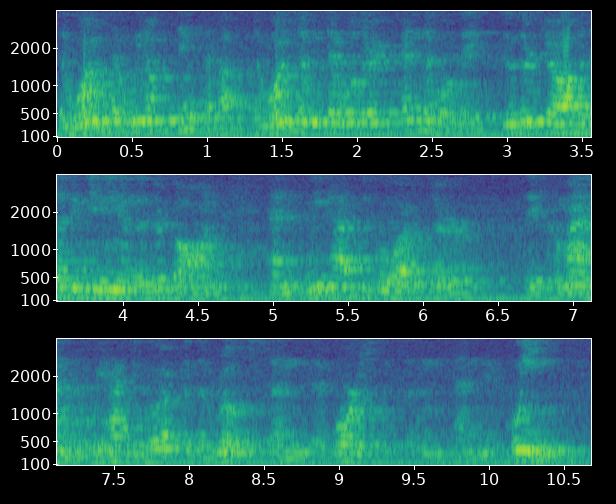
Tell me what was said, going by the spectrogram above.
The ones that we don't think about, the ones that we say, well, they're expendable. They do their job at the beginning and then they're gone, and we have to go after the commander. We have to go after the rooks and the horses and, and the queens.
